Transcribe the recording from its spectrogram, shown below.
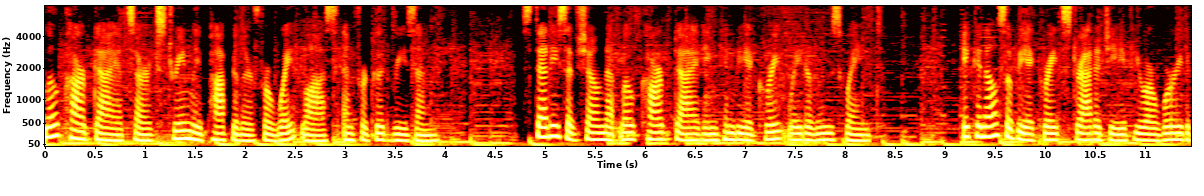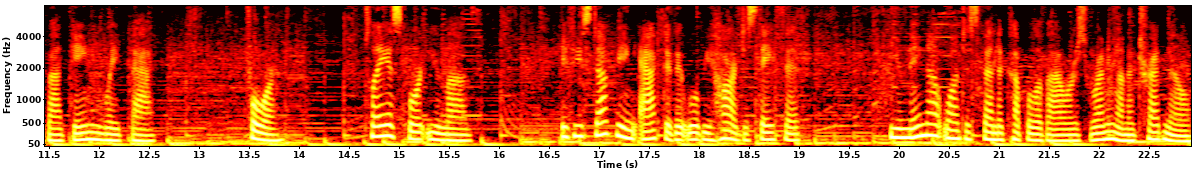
Low carb diets are extremely popular for weight loss and for good reason. Studies have shown that low carb dieting can be a great way to lose weight. It can also be a great strategy if you are worried about gaining weight back. 4. Play a sport you love. If you stop being active, it will be hard to stay fit. You may not want to spend a couple of hours running on a treadmill,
